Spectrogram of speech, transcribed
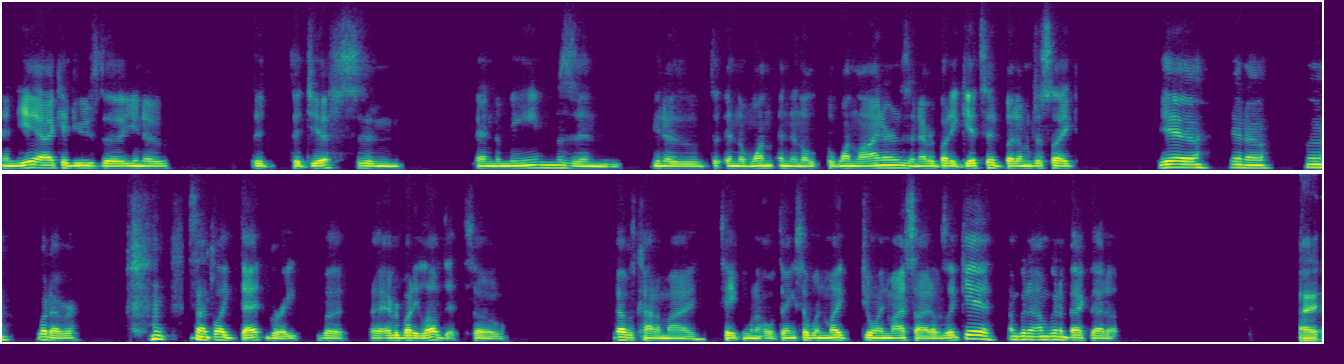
and yeah, I could use the you know the the gifs and and the memes and you know, and the one and then the, the one liners and everybody gets it. But I'm just like, yeah, you know, eh, whatever. it's not like that great, but uh, everybody loved it. So that was kind of my take on the whole thing. So when Mike joined my side, I was like, yeah, I'm gonna I'm gonna back that up. I,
